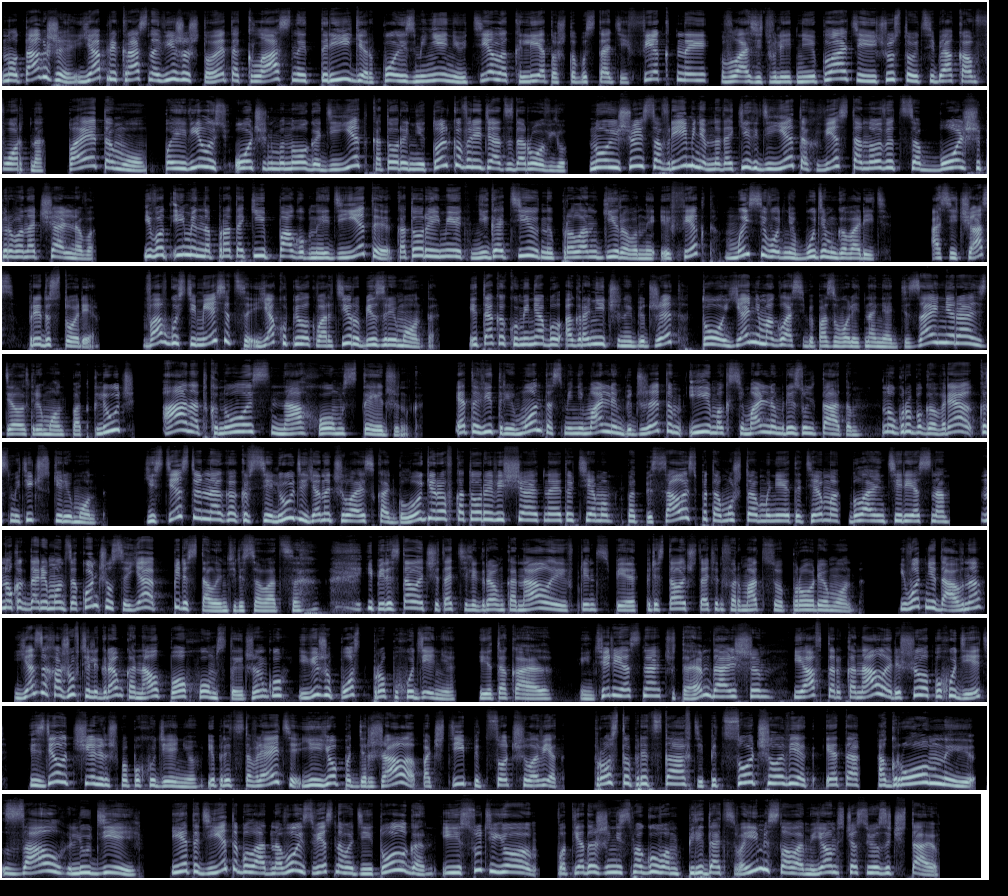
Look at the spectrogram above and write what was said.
Но также я прекрасно вижу, что это классный триггер по изменению тела к лету, чтобы стать эффектной, влазить в летние платья и чувствовать себя комфортно. Поэтому появилось очень много диет, которые не только вредят здоровью, но еще и со временем на таких диетах вес становится больше первоначального. И вот именно про такие пагубные диеты, которые имеют негативный пролонгированный эффект, мы сегодня будем говорить. А сейчас предыстория. В августе месяце я купила квартиру без ремонта. И так как у меня был ограниченный бюджет, то я не могла себе позволить нанять дизайнера, сделать ремонт под ключ, а наткнулась на homestaging. Это вид ремонта с минимальным бюджетом и максимальным результатом. Ну, грубо говоря, косметический ремонт. Естественно, как и все люди, я начала искать блогеров, которые вещают на эту тему. Подписалась, потому что мне эта тема была интересна. Но когда ремонт закончился, я перестала интересоваться. И перестала читать телеграм-каналы, и, в принципе, перестала читать информацию про ремонт. И вот недавно я захожу в телеграм-канал по хомстейджингу и вижу пост про похудение. И я такая, интересно, читаем дальше. И автор канала решила похудеть и сделать челлендж по похудению. И представляете, ее поддержало почти 500 человек. Просто представьте, 500 человек – это огромный зал людей. И эта диета была одного известного диетолога, и суть ее, вот я даже не смогу вам передать своими словами, я вам сейчас ее зачитаю.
